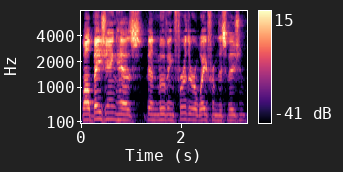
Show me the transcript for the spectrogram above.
While Beijing has been moving further away from this vision,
